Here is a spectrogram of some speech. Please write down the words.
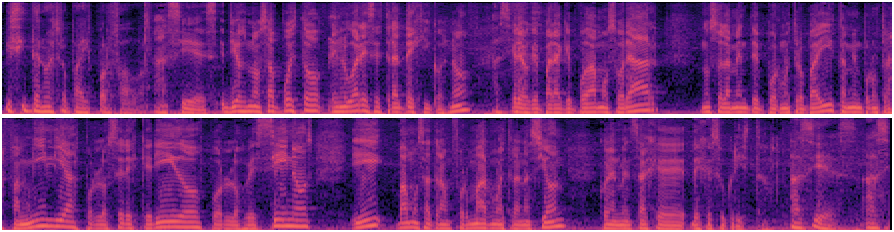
visite nuestro país, por favor. Así es. Dios nos ha puesto en lugares estratégicos, ¿no? Creo que para que podamos orar, no solamente por nuestro país, también por nuestras familias, por los seres queridos, por los vecinos, y vamos a transformar nuestra nación con el mensaje de Jesucristo. Así es, así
